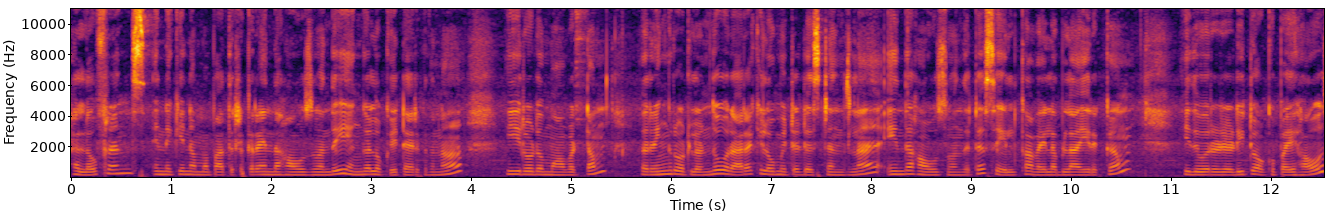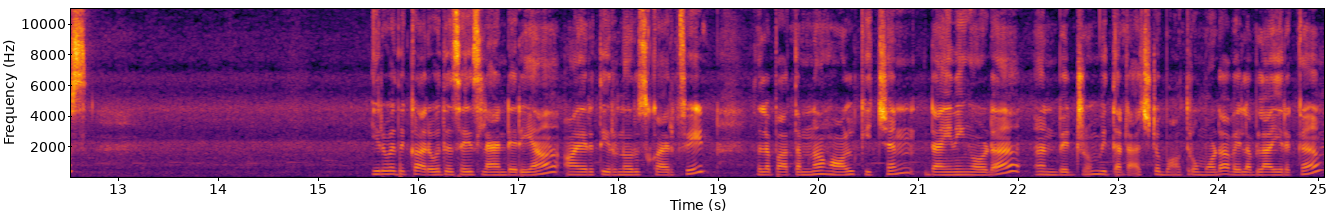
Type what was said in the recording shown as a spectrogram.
ஹலோ ஃப்ரெண்ட்ஸ் இன்றைக்கி நம்ம பார்த்துட்ருக்குற இந்த ஹவுஸ் வந்து எங்கே லொக்கேட்டாக இருக்குதுன்னா ஈரோடு மாவட்டம் ரிங் ரோட்லேருந்து ஒரு அரை கிலோமீட்டர் டிஸ்டன்ஸில் இந்த ஹவுஸ் வந்துட்டு சேல்க்கு அவைலபிளாக இருக்குது இது ஒரு ரெடி டு ஆக்குப்பை ஹவுஸ் இருபதுக்கு அறுபது சைஸ் லேண்ட் ஏரியா ஆயிரத்தி இருநூறு ஸ்கொயர் ஃபீட் இதில் பார்த்தோம்னா ஹால் கிச்சன் டைனிங்கோட அண்ட் பெட்ரூம் வித் அட்டாச்டு பாத்ரூமோட அவைலபிளாக இருக்குது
